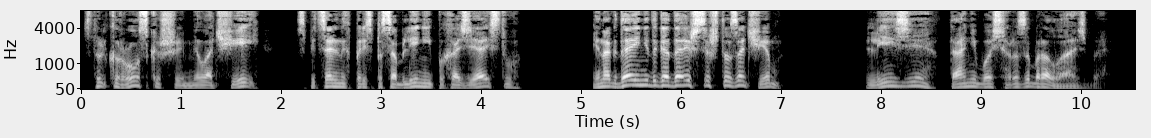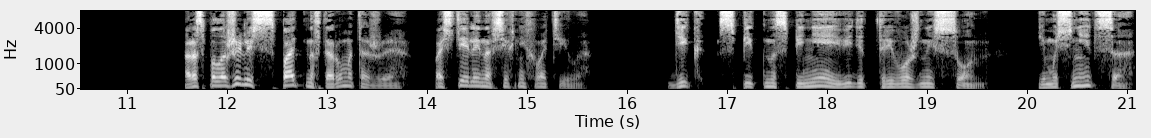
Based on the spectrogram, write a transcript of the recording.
Столько роскоши, мелочей, специальных приспособлений по хозяйству. Иногда и не догадаешься, что зачем. Лизи, та, небось, разобралась бы. Расположились спать на втором этаже. Постелей на всех не хватило. Дик спит на спине и видит тревожный сон. Ему снится,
